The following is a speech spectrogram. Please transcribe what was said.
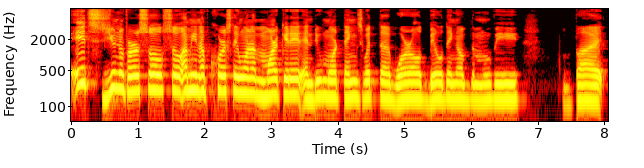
It's Universal, so I mean, of course, they want to market it and do more things with the world building of the movie. But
